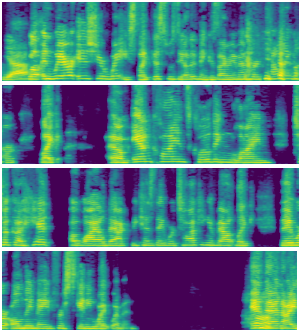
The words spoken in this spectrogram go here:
yeah well and where is your waist like this was the other thing because i remember telling yeah. her like um, Anne Klein's clothing line took a hit a while back because they were talking about like they were only made for skinny white women. Huh. And then I,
